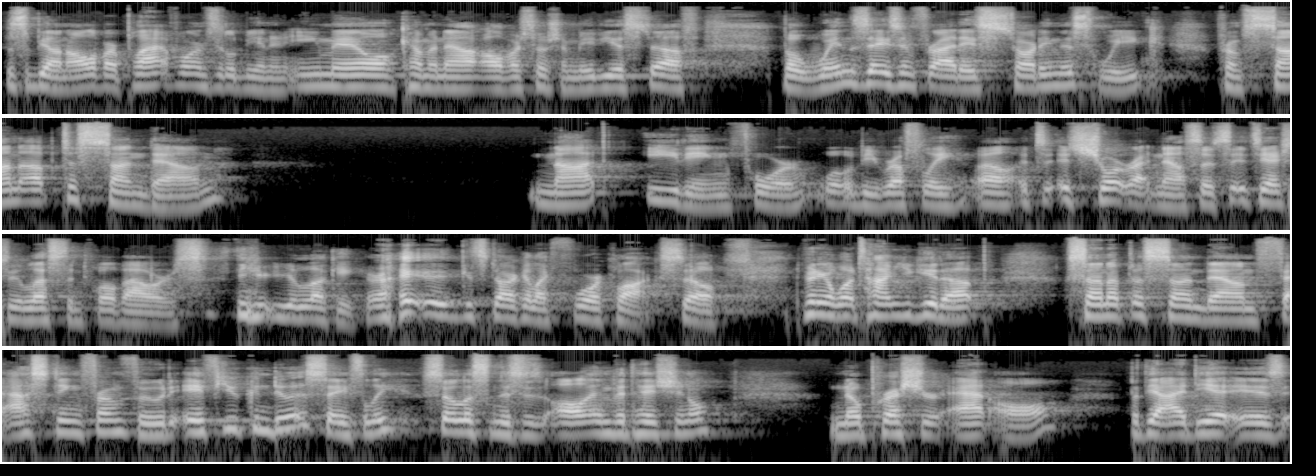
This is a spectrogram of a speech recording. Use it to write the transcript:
This will be on all of our platforms. It'll be in an email coming out, all of our social media stuff. But Wednesdays and Fridays, starting this week, from sun up to sundown, not eating for what would be roughly, well, it's, it's short right now, so it's, it's actually less than 12 hours. You're lucky, right? It gets dark at like 4 o'clock. So, depending on what time you get up, sun up to sundown, fasting from food, if you can do it safely. So, listen, this is all invitational no pressure at all. But the idea is,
